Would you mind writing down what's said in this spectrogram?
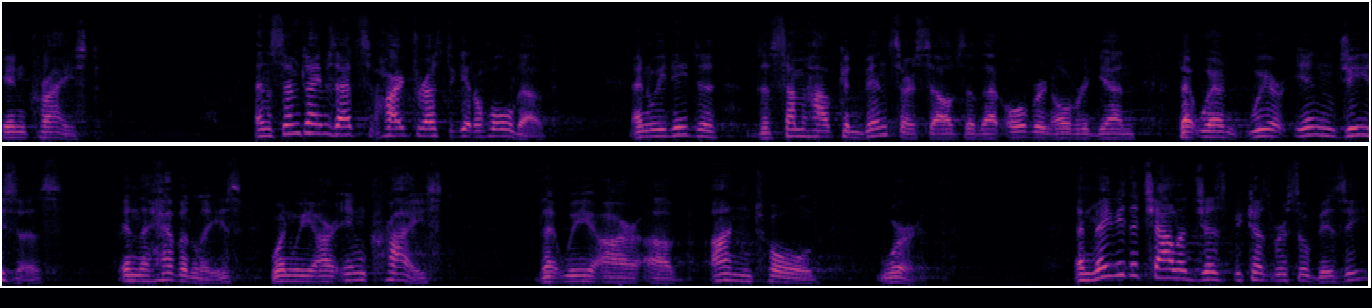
in Christ. And sometimes that's hard for us to get a hold of. And we need to, to somehow convince ourselves of that over and over again that when we're in Jesus, in the heavenlies, when we are in Christ, that we are of untold worth. And maybe the challenge is because we're so busy.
